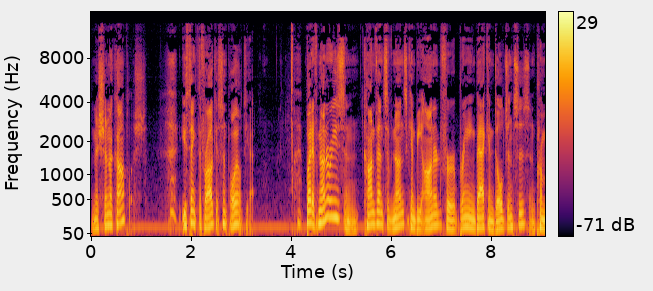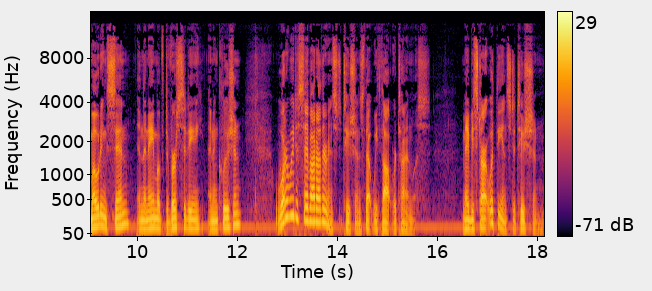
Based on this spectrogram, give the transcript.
mission accomplished. You think the frog isn't boiled yet. But if nunneries and convents of nuns can be honored for bringing back indulgences and promoting sin in the name of diversity and inclusion, what are we to say about other institutions that we thought were timeless? Maybe start with the institution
